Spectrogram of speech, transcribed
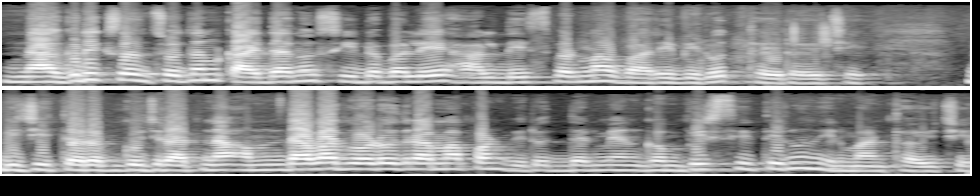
નાગરિક સંશોધન કાયદાનો સીડબલએ હાલ દેશભરમાં ભારે વિરોધ થઈ રહ્યો છે. બીજી તરફ ગુજરાતના અમદાવાદ વડોદરામાં પણ વિરોધ દરમિયાન ગંભીર સ્થિતિનું નિર્માણ થયું છે.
